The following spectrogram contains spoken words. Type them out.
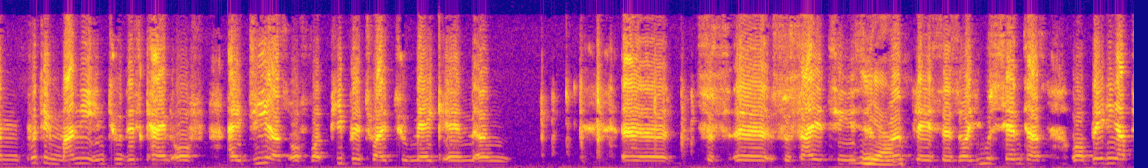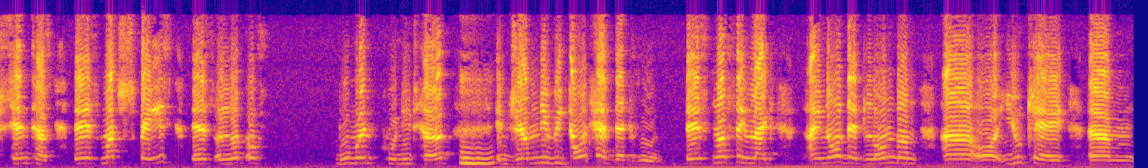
um, putting money into this kind of ideas of what people try to make in um, uh, so, uh, societies and Yeah. workplaces or youth centers or building up centers. There is much space. There's a lot of women who need help. Mhm. In Germany, we don't have that room. There's nothing like I know that London uh, or UK um,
